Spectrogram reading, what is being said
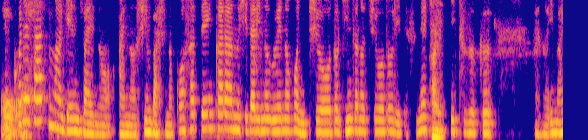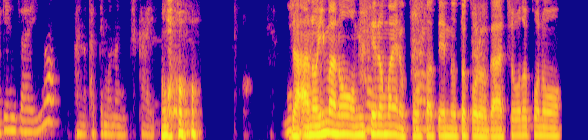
でこれが今現在のあの新橋の交差点からの左の上の方に中央通銀座の中央通りですね、はい、に続くあの今現在のあの建物に近い、ね、じゃあ、あの今のお店の前の交差点のところが、ちょうどこの、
